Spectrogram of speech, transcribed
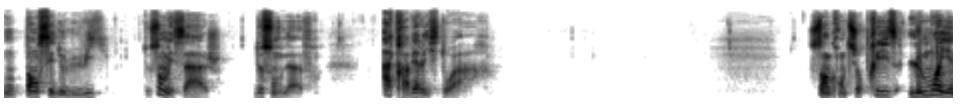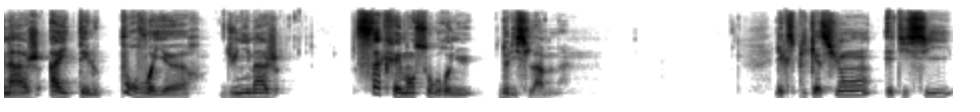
ont pensé de lui, de son message, de son œuvre, à travers l'histoire. Sans grande surprise, le Moyen Âge a été le pourvoyeur d'une image sacrément saugrenue de l'islam. L'explication est ici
